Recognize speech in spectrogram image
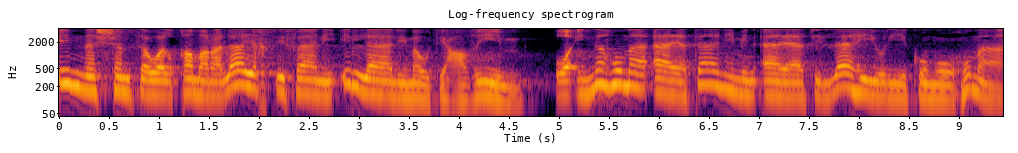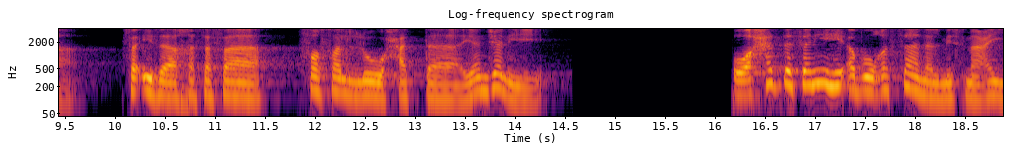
إن الشمس والقمر لا يخسفان إلا لموت عظيم. وإنهما آيتان من آيات الله يريكموهما. فإذا خسفا فصلوا حتى ينجلي. وحدثنيه أبو غسان المسمعي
